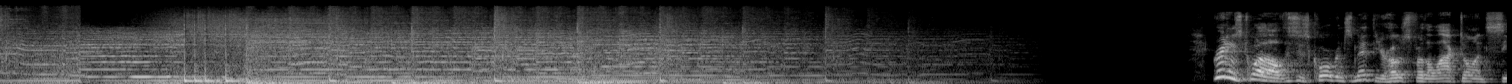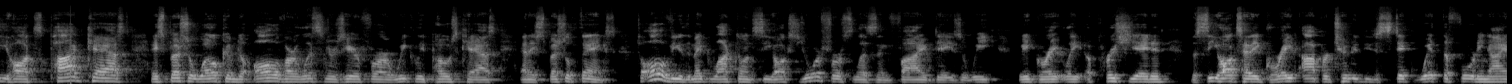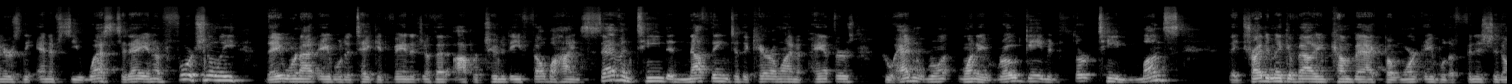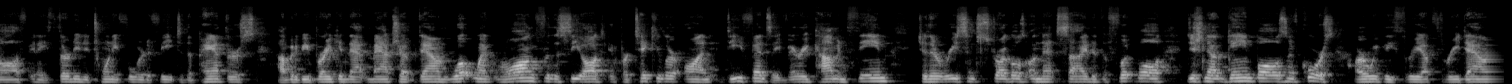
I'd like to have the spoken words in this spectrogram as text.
Greetings, 12. This is Corbin Smith, your host for the Locked On Seahawks podcast. A special welcome to all of our listeners here for our weekly postcast, and a special thanks to all of you that make Locked On Seahawks your first listen five days a week. We greatly appreciate it. The Seahawks had a great opportunity to stick with the 49ers in the NFC West today, and unfortunately, they were not able to take advantage of that opportunity. Fell behind 17 to nothing to the Carolina Panthers who hadn't won a road game in 13 months. They tried to make a valiant comeback, but weren't able to finish it off in a 30 to 24 defeat to the Panthers. I'm going to be breaking that matchup down. What went wrong for the Seahawks, in particular on defense, a very common theme to their recent struggles on that side of the football, dishing out game balls, and of course, our weekly three up, three down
